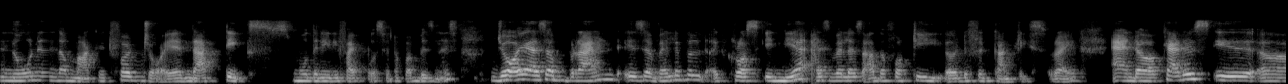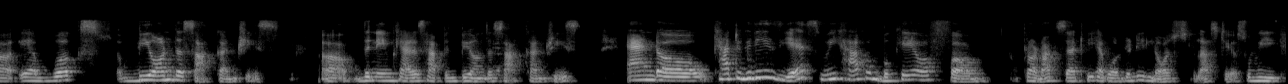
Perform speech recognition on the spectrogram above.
known in the market for Joy, and that takes more than 85% of our business. Joy as a brand is available across India as well as other 40 uh, different countries, right? And uh, Karus is, uh, works beyond the SAARC countries. Uh, the name Karus happens beyond the SAARC countries. And uh, categories, yes, we have a bouquet of um, products that we have already launched last year. So we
